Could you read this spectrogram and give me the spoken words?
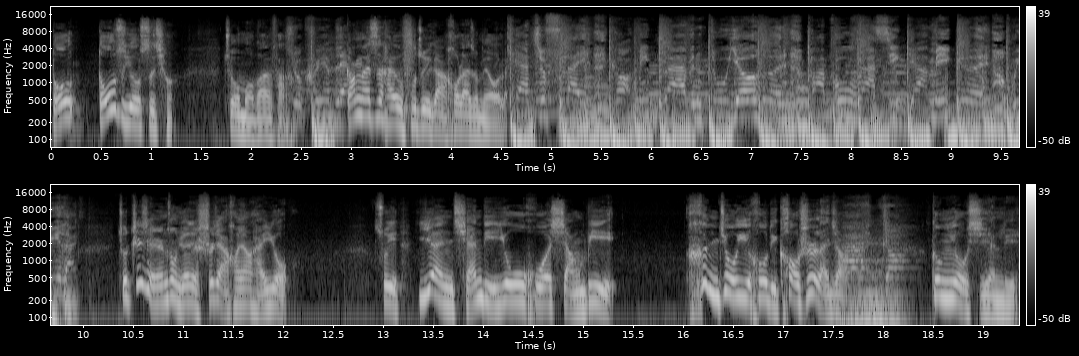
都都是有事情，就没办法。刚开始还有负罪感，后来就没有了。就这些人总觉得时间好像还有，所以眼前的诱惑相比很久以后的考试来讲更有吸引力，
